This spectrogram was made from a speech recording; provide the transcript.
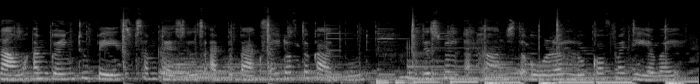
Now I'm going to paste some tassels at the back side of the cardboard. This will enhance the overall look of my DIY.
